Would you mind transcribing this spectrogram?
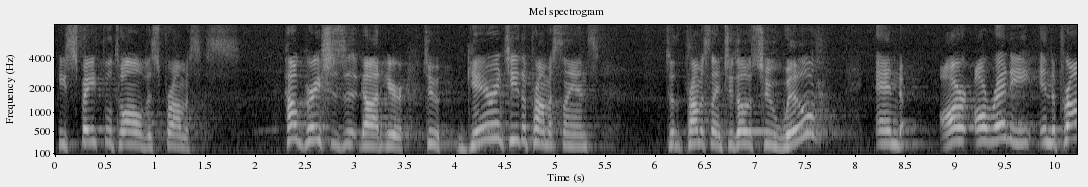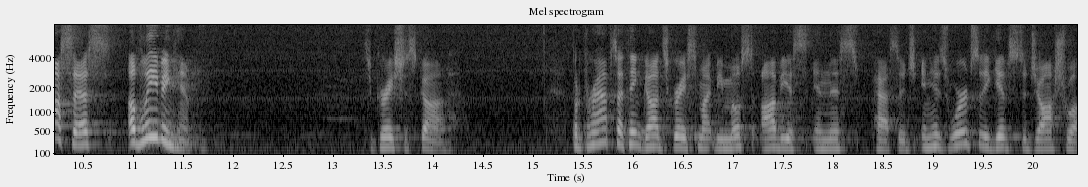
He's faithful to all of his promises. How gracious is God here to guarantee the promised lands to the promised land to those who will and are already in the process of leaving him. It's a gracious God. But perhaps I think God's grace might be most obvious in this passage, in his words that he gives to Joshua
